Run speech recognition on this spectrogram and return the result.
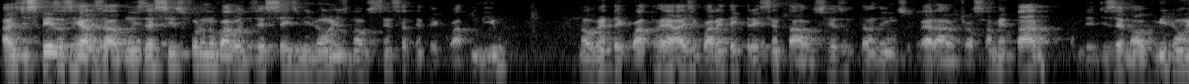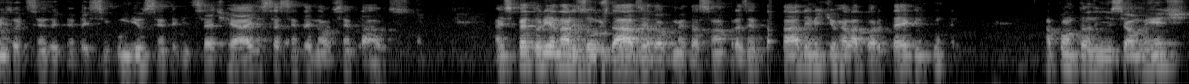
As despesas realizadas no exercício foram no valor de R$ 16.974.094,43, resultando em um superávit orçamentário de R$ 19.885.127,69. A inspetoria analisou os dados e a documentação apresentada e emitiu relatório técnico apontando inicialmente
